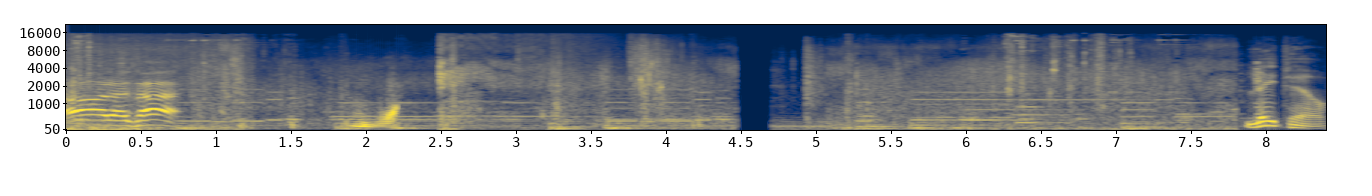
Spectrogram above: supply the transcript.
Oh, that's hot. Later.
